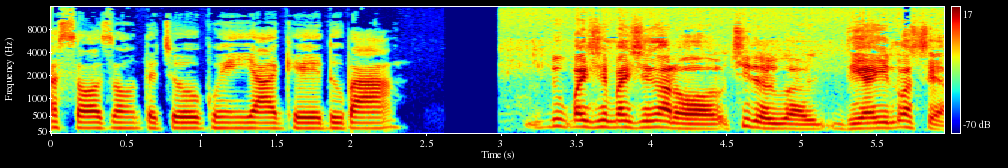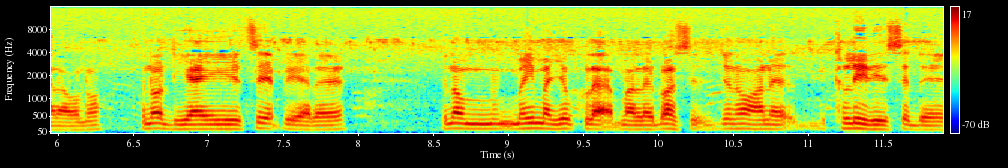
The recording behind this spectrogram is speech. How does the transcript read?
အစောဆုံးတကြိုခွင့်ရခဲ့သူပါသူပိုင်ရှင်ပိုင်ရှင်ကတော့ချိတယ်လူက DIA လွှတ်ဆက်ရတာပေါ့နော်ကျွန်တော် DIA ဆက်ပေးရတယ်ကျွန်တော်မိမရုပ်ကလပ်မှလည်းလွှတ်ကျွန်တော်ဟာနဲ့ကလေးတွေစစ်တယ်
